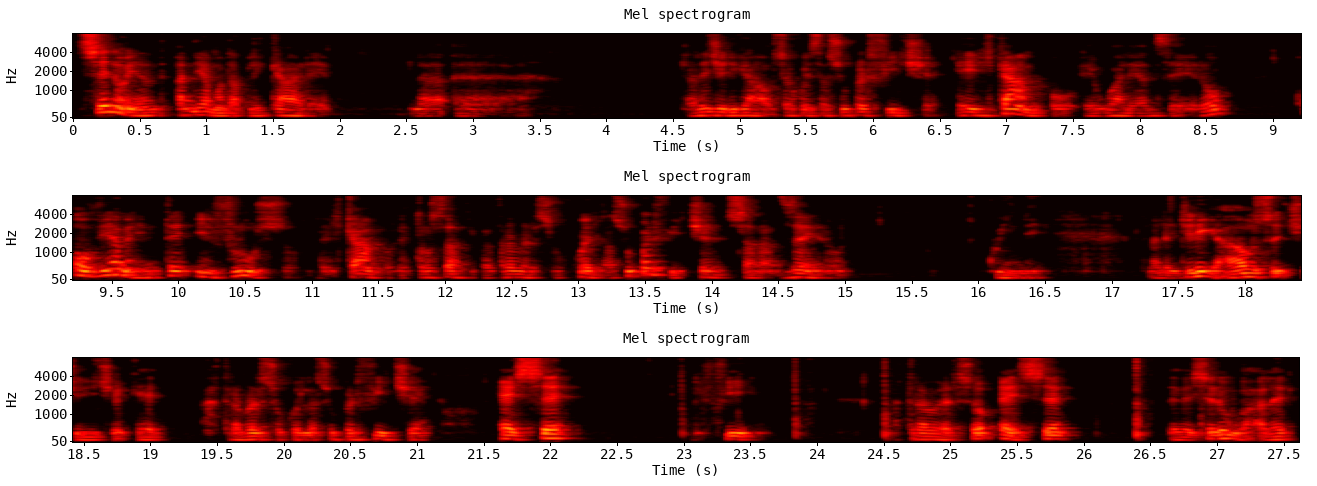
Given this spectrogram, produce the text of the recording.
Se noi andiamo ad applicare la, eh, la legge di Gauss a questa superficie e il campo è uguale a zero, ovviamente il flusso del campo elettrostatico attraverso quella superficie sarà zero. Quindi la legge di Gauss ci dice che attraverso quella superficie S, il φ attraverso S deve essere uguale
